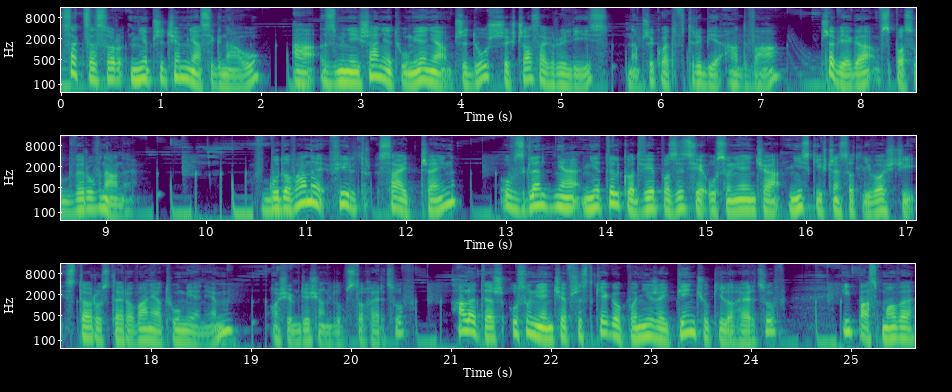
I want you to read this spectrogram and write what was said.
Sukcesor nie przyciemnia sygnału, a zmniejszanie tłumienia przy dłuższych czasach release, np. w trybie A2, przebiega w sposób wyrównany. Wbudowany filtr sidechain uwzględnia nie tylko dwie pozycje usunięcia niskich częstotliwości z toru sterowania tłumieniem 80 lub 100 Hz, ale też usunięcie wszystkiego poniżej 5 kHz i pasmowe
